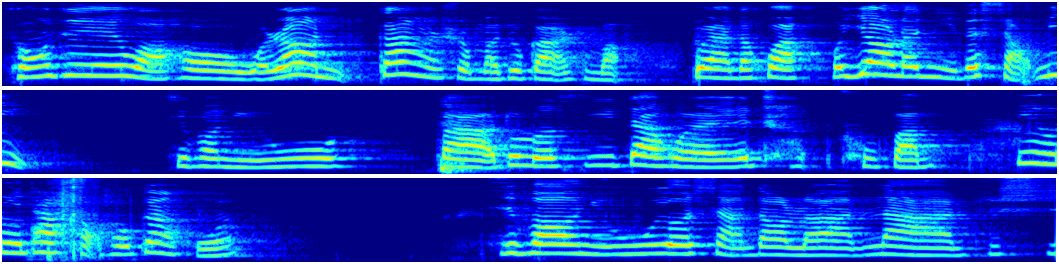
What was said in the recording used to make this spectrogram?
从今往后，我让你干什么就干什么，不然的话，我要了你的小命。”西方女巫把多罗西带回厨厨房，命令他好好干活。西方女巫又想到了那只狮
